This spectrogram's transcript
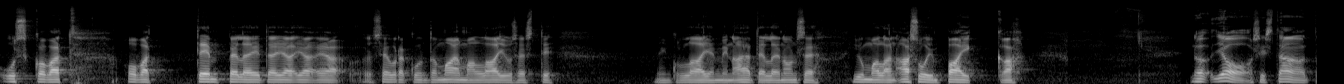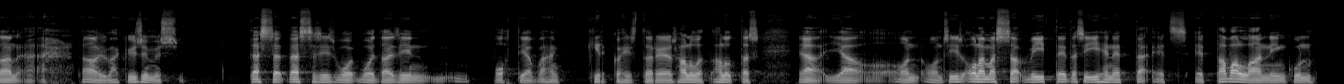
uskovat ovat temppeleitä ja, ja, ja seurakunta maailmanlaajuisesti niin kuin laajemmin ajatellen on se Jumalan asuinpaikka? No joo, siis tämä on, tää on, tää on hyvä kysymys. Tässä, tässä siis voitaisiin pohtia vähän kirkkohistoriaa, jos haluat, haluttaisiin. Ja, ja on, on siis olemassa viitteitä siihen, että et, et tavallaan niin kuin,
